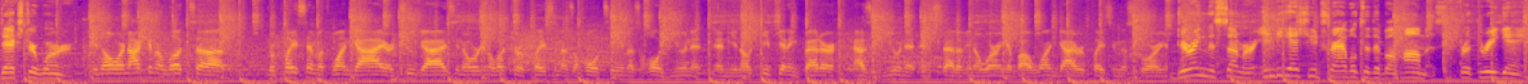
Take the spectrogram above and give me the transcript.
Dexter Werner. You know, we're not going to look to replace him with one guy or two guys. You know, we're going to look to replace him as a whole team, as a whole unit, and you know, keep getting better as a unit instead of you know worrying about one guy replacing the scoring. During the summer, NDSU traveled to the Bahamas for three games,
